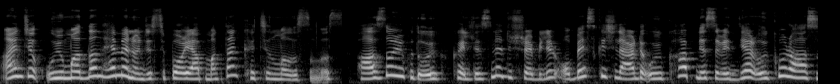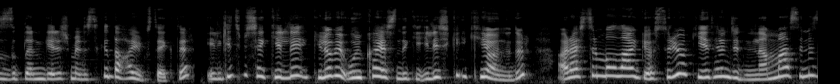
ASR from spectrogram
Ancak uyumadan hemen önce spor yapmaktan kaçınmalısınız. Fazla uyku da uyku kalitesini düşürebilir. Obez kişilerde uyku apnesi ve diğer uyku rahatsızlıklarının gelişme riski daha yüksektir. İlginç bir şekilde kilo ve uyku arasındaki ilişki iki yönlüdür. Araştırmalar gösteriyor ki yeterince dinlenmezseniz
